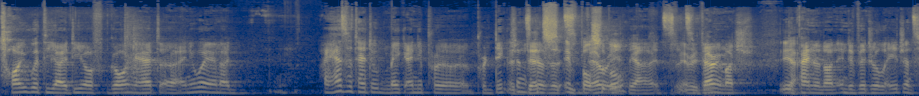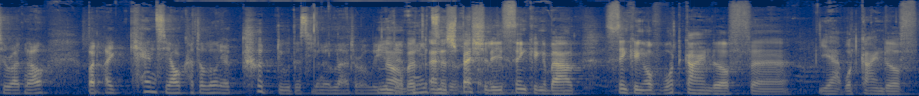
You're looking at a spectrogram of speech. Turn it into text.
toy with the idea of going ahead uh, anyway, and I I hesitate to make any pre predictions because it's impossible. Very, yeah, it's, it's very, very much yeah. dependent on individual agency right now. But I can't see how Catalonia could do this unilaterally. No, but and especially thinking about thinking of what kind of uh, yeah, what kind of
